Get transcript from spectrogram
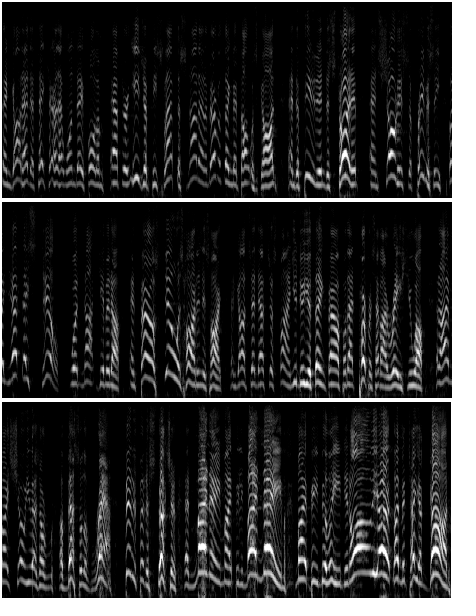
And god had to take care of that one day for them. After egypt he slapped the snot out of everything they thought was god and defeated it and destroyed it and showed his supremacy, but yet they still would not give it up. And Pharaoh still was hard in his heart. And God said, That's just fine. You do your thing, Pharaoh. For that purpose have I raised you up. that I might show you as a, a vessel of wrath, fitted for destruction, that my name might be my name might be believed in all the earth. Let me tell you, God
